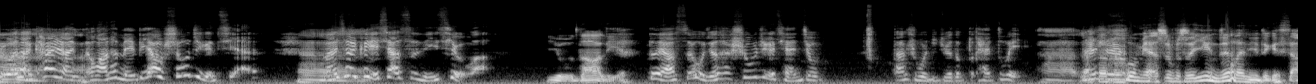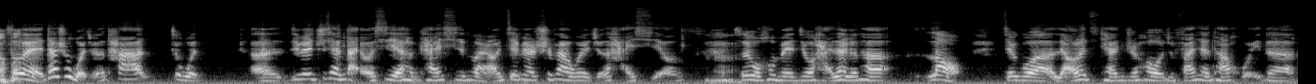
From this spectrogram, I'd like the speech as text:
如果他看上你的话，他没必要收这个钱，完全可以下次你请嘛。有道理。对啊，所以我觉得他收这个钱就。当时我就觉得不太对啊，但是后面是不是印证了你这个想法？对，但是我觉得他就我，呃，因为之前打游戏也很开心嘛，然后见面吃饭我也觉得还行，所以我后面就还在跟他唠，结果聊了几天之后，就发现他回的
